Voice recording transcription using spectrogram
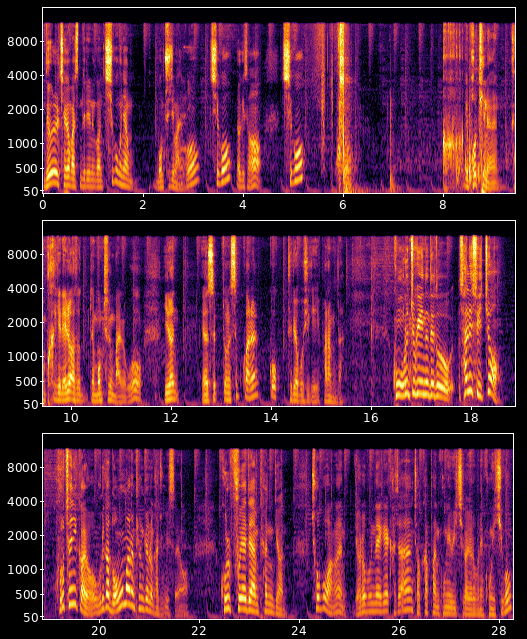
늘 제가 말씀드리는 건 치고 그냥 멈추지 말고 치고 여기서 치고 버티는 그냥 막 내려와서 그냥 멈추는 말고 이런 연습 또는 습관을 꼭 들여보시기 바랍니다. 공 오른쪽에 있는데도 살릴 수 있죠? 그렇다니까요. 우리가 너무 많은 편견을 가지고 있어요. 골프에 대한 편견. 초보왕은 여러분에게 가장 적합한 공의 위치가 여러분의 공이치고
